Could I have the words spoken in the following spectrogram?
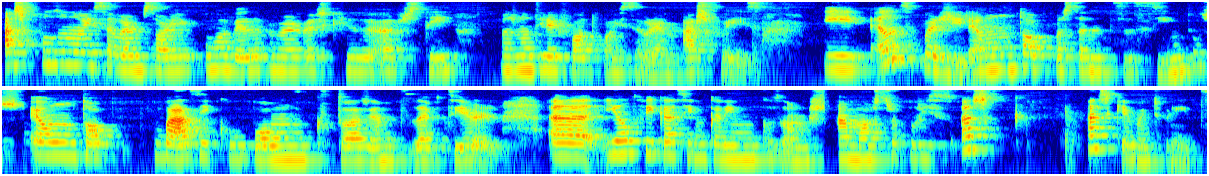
Acho que pus no Instagram Story uma vez, a primeira vez que a vesti, mas não tirei foto para o Instagram, acho que foi isso. E ela é super gira, é um top bastante simples, é um top básico, bom, que toda a gente deve ter. Uh, e ele fica assim um bocadinho com os ombros à mostra, por isso acho que, acho que é muito bonito.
